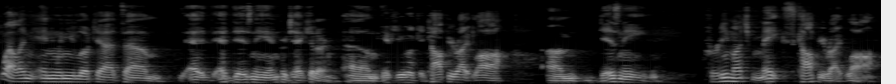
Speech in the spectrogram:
Well, and, and when you look at, um, at, at Disney in particular, um, if you look at copyright law, um, Disney pretty much makes copyright law.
